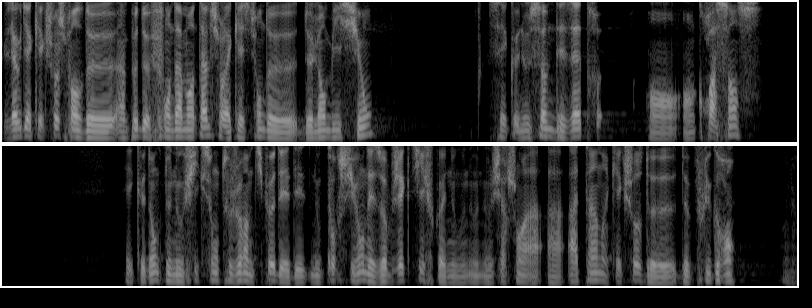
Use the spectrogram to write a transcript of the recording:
Là où il y a quelque chose, je pense, un peu de fondamental sur la question de, l'ambition, c'est que nous sommes des êtres en, croissance et que donc nous nous fixons toujours un petit peu, nous poursuivons des objectifs. Nous, cherchons à, atteindre quelque chose de plus grand. Voilà.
